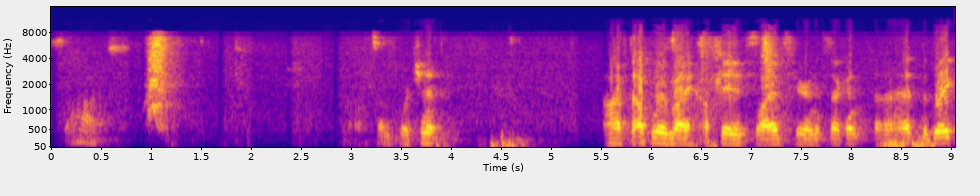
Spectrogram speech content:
socks. Oh, it's unfortunate. I'll have to upload my updated slides here in a second uh, at the break.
